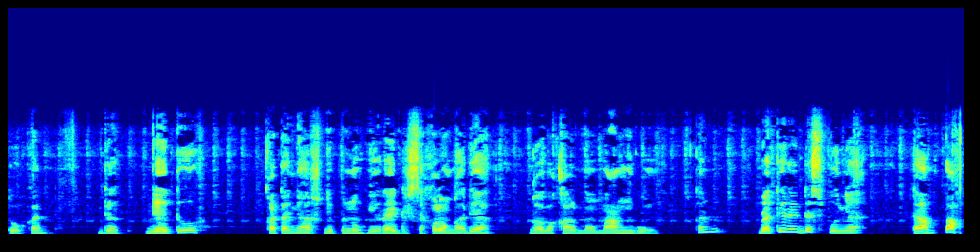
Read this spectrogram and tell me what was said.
Tuh kan, dia, dia itu katanya harus dipenuhi Raiders ya. Kalau enggak dia nggak bakal mau manggung. Kan berarti Raiders punya dampak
